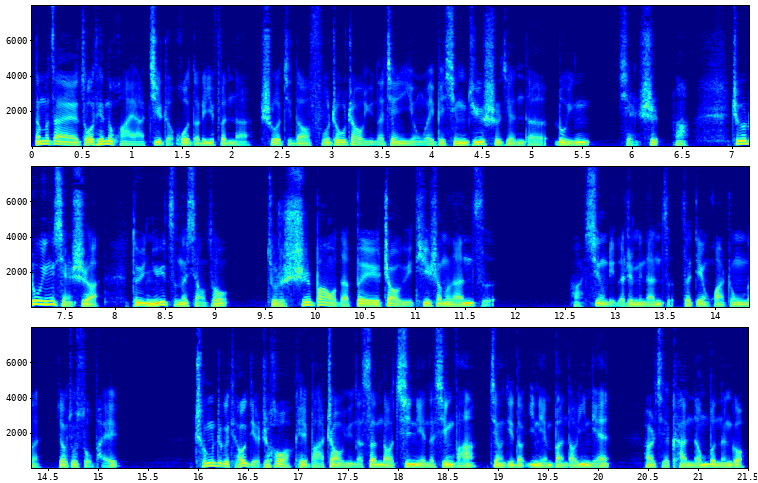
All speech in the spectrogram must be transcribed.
那么在昨天的话呀，记者获得了一份呢涉及到福州赵宇的见义勇为被刑拘事件的录音显示啊。这个录音显示啊，对女子呢小邹就是施暴的被赵宇踢伤的男子啊，姓李的这名男子在电话中呢要求索赔，称这个调解之后啊，可以把赵宇呢三到七年的刑罚降低到一年半到一年。而且看能不能够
